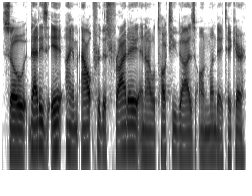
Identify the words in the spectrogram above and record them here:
So that is it. I am out for this Friday, and I will talk to you guys on Monday. Take care.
